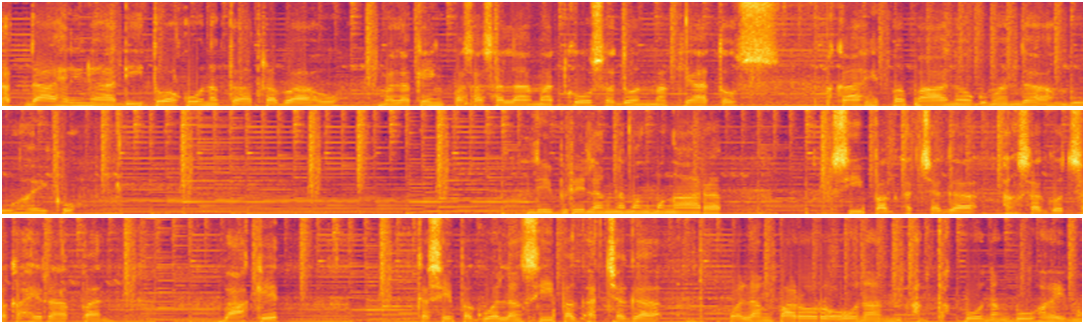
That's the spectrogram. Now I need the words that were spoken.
At dahil nga dito ako nagtatrabaho, malaking pasasalamat ko sa Don Macchiatos kahit papaano gumanda ang buhay ko. Libre lang namang mangarap, sipag at syaga ang sagot sa kahirapan. Bakit? Kasi pag walang sipag at syaga, walang paroroonan ang takbo ng buhay mo.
